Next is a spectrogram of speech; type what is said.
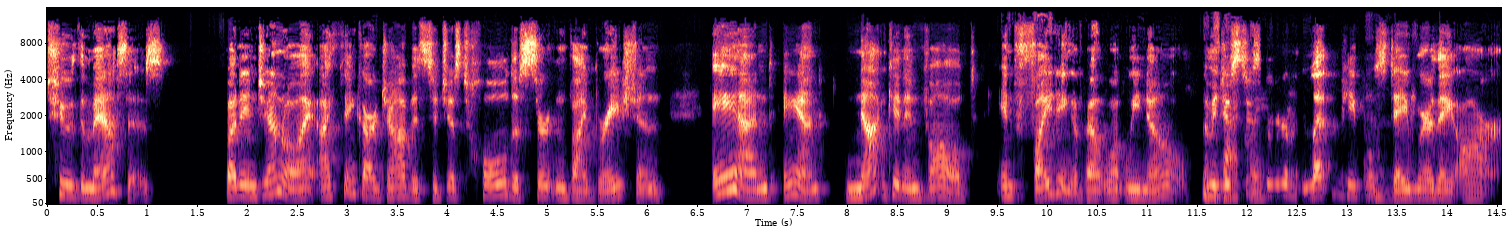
to the masses but in general, I, I think our job is to just hold a certain vibration and and not get involved in fighting about what we know. I mean, just to sort of let people mm-hmm. stay where they are.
